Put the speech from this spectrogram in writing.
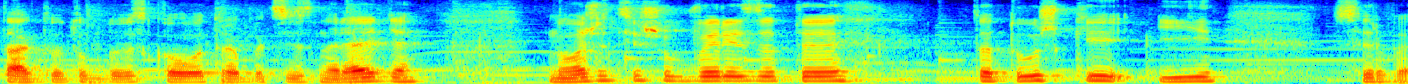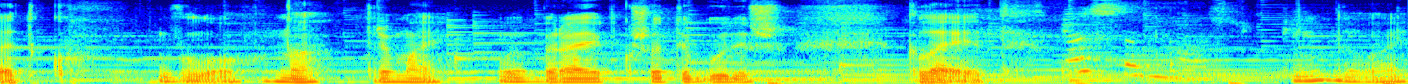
Так, тут обов'язково треба ці знаряддя, ножиці, щоб вирізати татушки і серветку вологу. На, тримай, вибирай, що ти будеш клеїти. Я сама. Ну, давай.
